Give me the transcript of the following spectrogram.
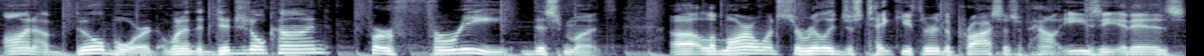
on a billboard, one of the digital kind, for free this month. Uh, Lamar wants to really just take you through the process of how easy it is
